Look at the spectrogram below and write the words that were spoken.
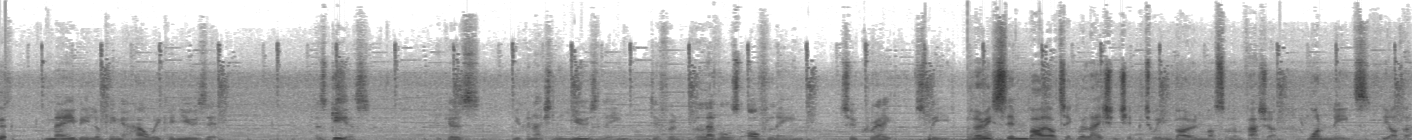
with it. maybe looking at how we can use it as gears, because you can actually use lean, different levels of lean, to create speed. A very symbiotic relationship between bone, muscle, and fascia. One needs the other.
